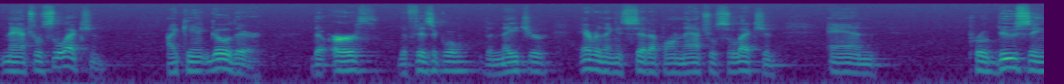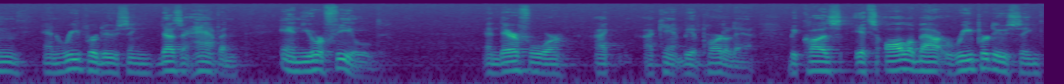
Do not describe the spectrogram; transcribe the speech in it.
natural selection. I can't go there. The earth, the physical, the nature, everything is set up on natural selection. And producing and reproducing doesn't happen in your field. And therefore, I, I can't be a part of that because it's all about reproducing,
